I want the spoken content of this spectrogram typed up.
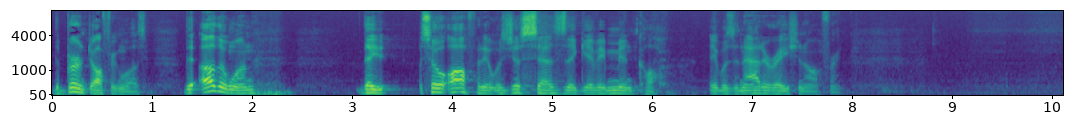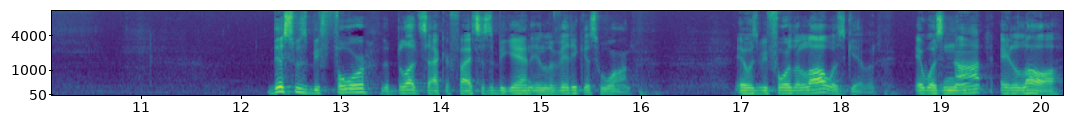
The burnt offering was. The other one, they so often it was just says they give a mincha. It was an adoration offering. This was before the blood sacrifices began in Leviticus 1. It was before the law was given. It was not a law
